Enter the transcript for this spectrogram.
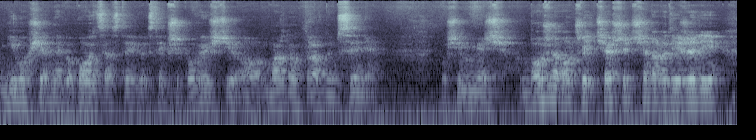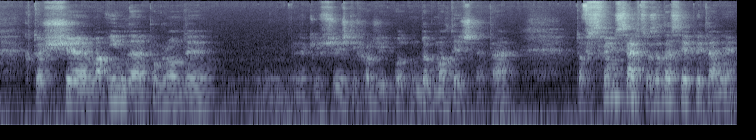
miłosiernego ojca z tej, z tej przypowieści o marnotrawnym synie. Musimy mieć Boże oczy cieszyć się, nawet jeżeli ktoś e, ma inne poglądy, jakieś, jeśli chodzi o dogmatyczne, tak? to w swoim sercu zadaj sobie pytanie,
